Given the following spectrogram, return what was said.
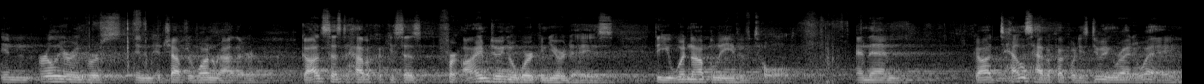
in earlier in verse, in, in chapter 1 rather, God says to Habakkuk, He says, For I am doing a work in your days that you would not believe if told. And then God tells Habakkuk what he's doing right away,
